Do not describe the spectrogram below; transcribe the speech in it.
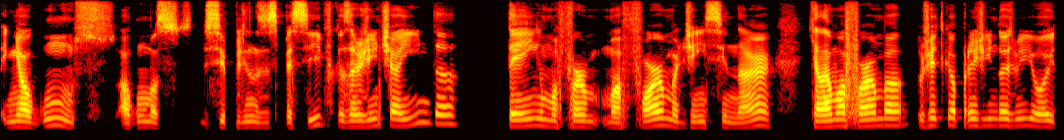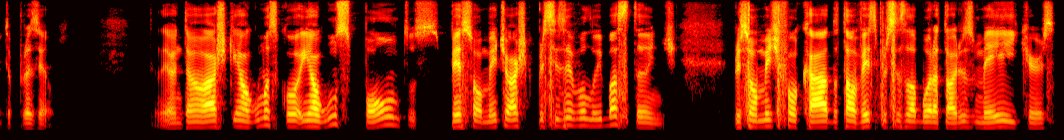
em alguns, algumas disciplinas específicas a gente ainda tem uma, forma, uma forma de ensinar que ela é uma forma do jeito que eu aprendi em 2008, por exemplo. Entendeu? Então eu acho que em, algumas, em alguns pontos, pessoalmente, eu acho que precisa evoluir bastante. Principalmente focado, talvez precise laboratórios makers,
